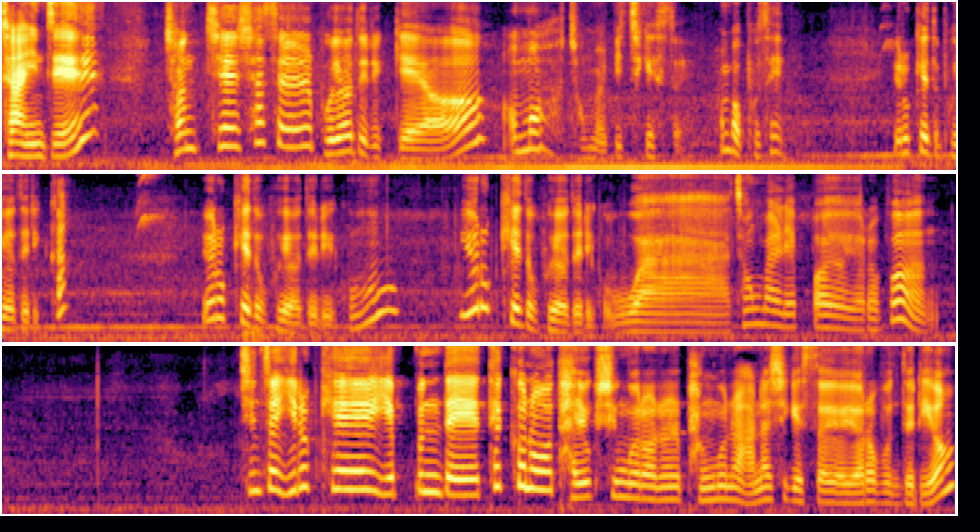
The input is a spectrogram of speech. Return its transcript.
자, 이제 전체 샷을 보여드릴게요. 어머, 정말 미치겠어요. 한번 보세요. 이렇게도 보여드릴까? 이렇게도 보여드리고, 이렇게도 보여드리고, 와 정말 예뻐요, 여러분. 진짜 이렇게 예쁜데 테크노 다육식물원을 방문을 안 하시겠어요, 여러분들이요?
